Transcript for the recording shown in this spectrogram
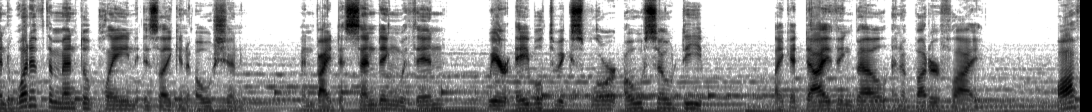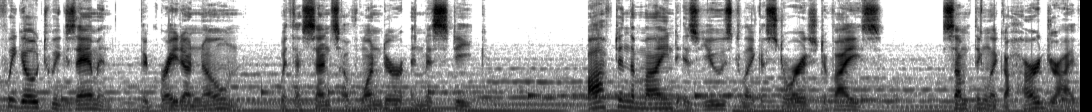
And what if the mental plane is like an ocean, and by descending within, we are able to explore oh so deep, like a diving bell and a butterfly? Off we go to examine the great unknown with a sense of wonder and mystique. Often the mind is used like a storage device, something like a hard drive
